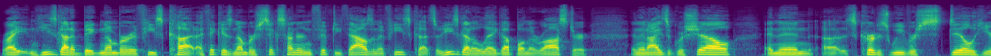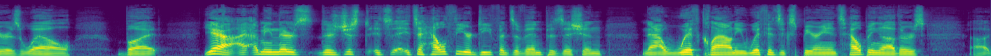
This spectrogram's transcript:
right? And he's got a big number if he's cut. I think his number is 650,000 if he's cut. So he's got a leg up on the roster. And then Isaac Rochell, and then uh, it's Curtis Weaver still here as well. But yeah, I, I, mean, there's there's just it's it's a healthier defensive end position now with Clowney, with his experience, helping others, uh,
